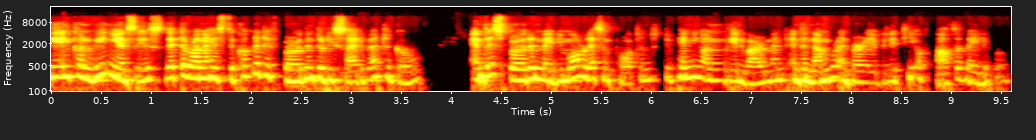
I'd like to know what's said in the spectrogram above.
The inconvenience is that the runner has the cognitive burden to decide where to go and this burden may be more or less important depending on the environment and the number and variability of paths available.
